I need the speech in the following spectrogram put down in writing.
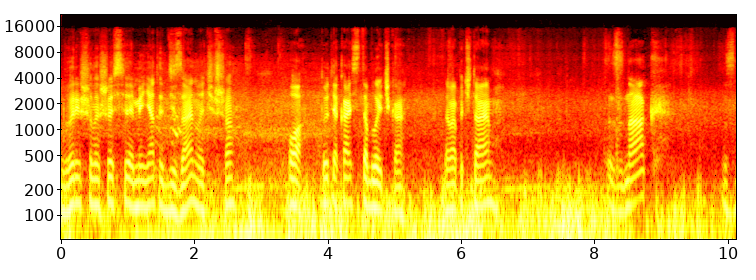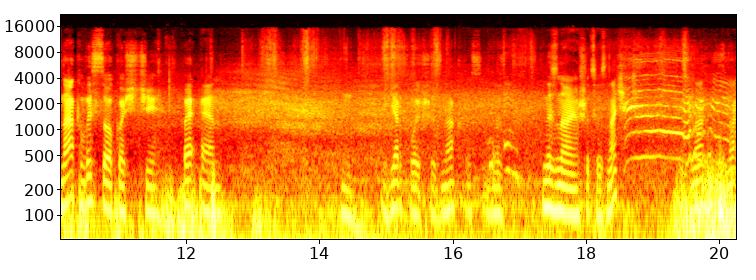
Вирішили щось міняти дизайн чи що. О, тут якась табличка. Давай почитаємо. Знак. Знак високості. ПН. Герб Польщі. Знак високості. Не знаю, що це значить. Знак, знак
